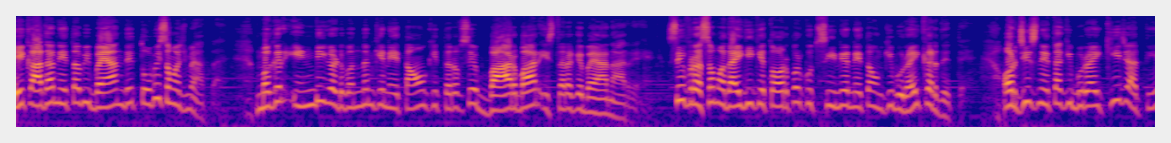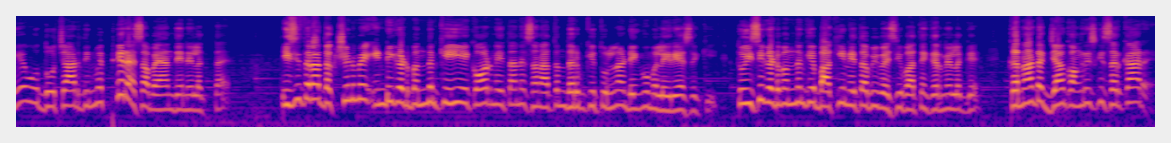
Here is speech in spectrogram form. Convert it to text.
एक आधा नेता भी बयान दे तो भी समझ में आता है। मगर इंडी गठबंधन के नेताओं की तरफ़ से बार बार इस तरह के बयान आ रहे हैं। सिर्फ़ रसम अदायगी के तौर पर कुछ सीनियर नेता उनकी बुराई कर देते हैं। और जिस नेता की बुराई की जाती है, वो दो चार दिन में फिर ऐसा बयान देने लगता है। इसी तरह दक्षिण में इंडी गठबंधन के ही एक और नेता ने सनातन धर्म की तुलना डेंगू मलेरिया से की। तो इसी गठबंधन के बाकी नेता भी वैसी बातें करने लग गए। कर्नाटक, जहाँ कांग्रेस की सरकार है,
